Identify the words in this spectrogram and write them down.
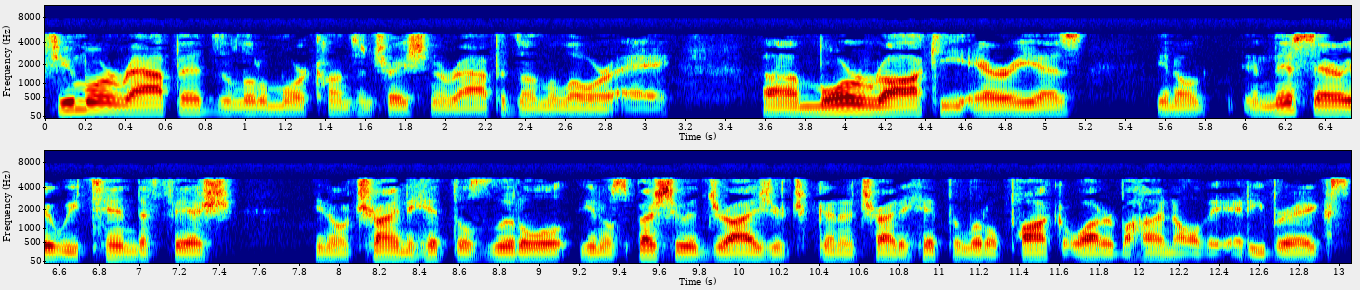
a few more rapids, a little more concentration of rapids on the lower A. Uh, more rocky areas. You know, in this area we tend to fish. You know, trying to hit those little. You know, especially with dries, you're going to try to hit the little pocket water behind all the eddy breaks.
